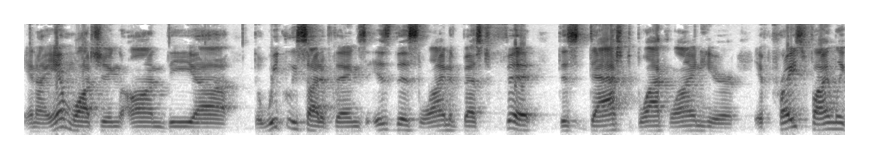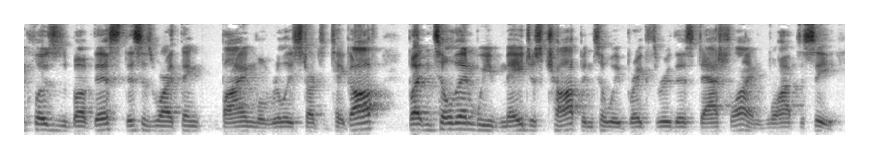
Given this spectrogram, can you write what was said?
and I am watching on the uh, the weekly side of things, is this line of best fit, this dashed black line here. If price finally closes above this, this is where I think buying will really start to take off. But until then, we may just chop until we break through this dashed line. We'll have to see.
